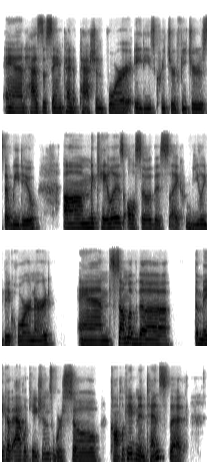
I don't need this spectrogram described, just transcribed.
and has the same kind of passion for 80s creature features that we do. Um, Michaela is also this like really big horror nerd and some of the the makeup applications were so complicated and intense that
